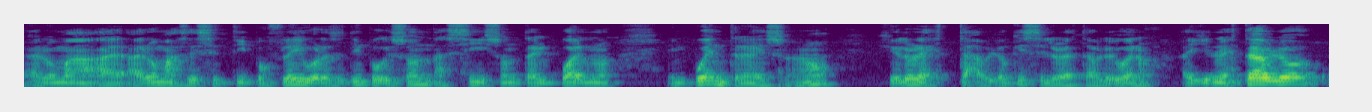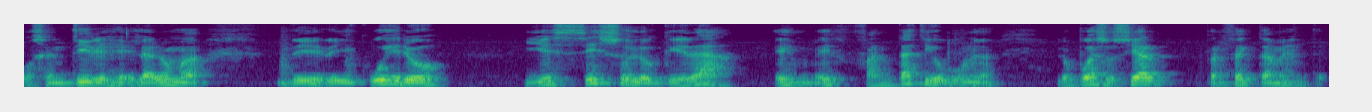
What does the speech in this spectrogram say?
aromas de ese tipo, flavor de ese tipo que son así, son tal cual, uno encuentra eso, ¿no? Que olor establo, ¿qué es el olor a establo? Bueno, hay que ir a un establo o sentir el, aroma del cuero y es eso lo que da. Es, fantástico porque uno lo puede asociar perfectamente.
